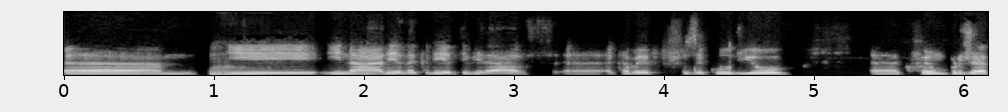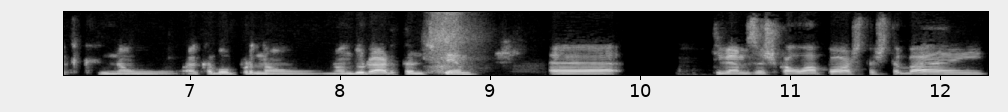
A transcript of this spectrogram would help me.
uhum. e, e, na área da criatividade acabei por fazer com o Diogo, que foi um projeto que não acabou por não, não durar tanto tempo. tivemos a Escola Apostas também,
